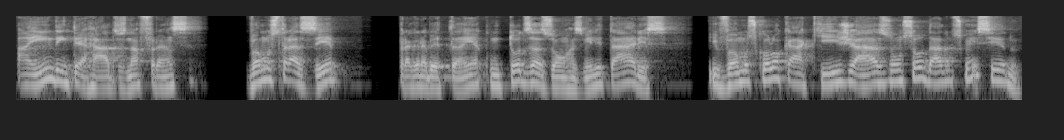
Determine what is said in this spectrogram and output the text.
ainda enterrados na França, vamos trazer para a Grã-Bretanha com todas as honras militares e vamos colocar aqui jaz um soldado desconhecido.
